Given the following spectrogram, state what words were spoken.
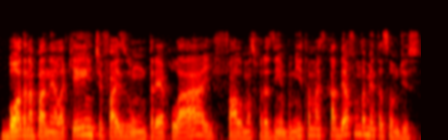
Bota na panela quente, faz um treco lá e fala umas frasinhas bonitas, mas cadê a fundamentação disso?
